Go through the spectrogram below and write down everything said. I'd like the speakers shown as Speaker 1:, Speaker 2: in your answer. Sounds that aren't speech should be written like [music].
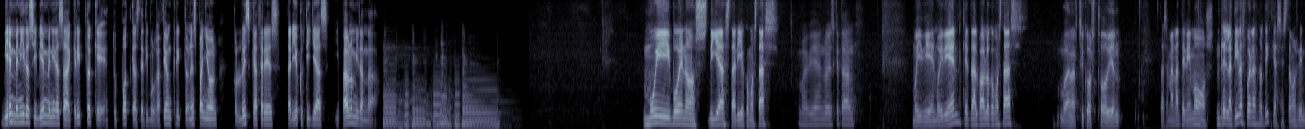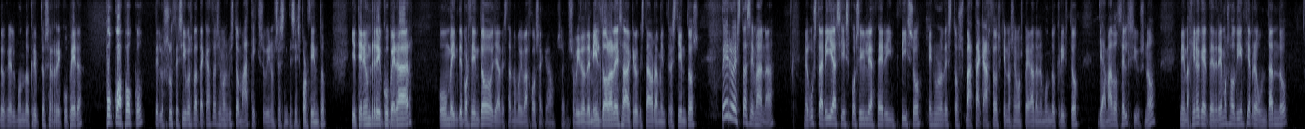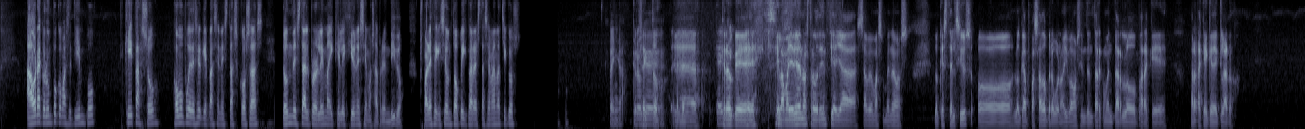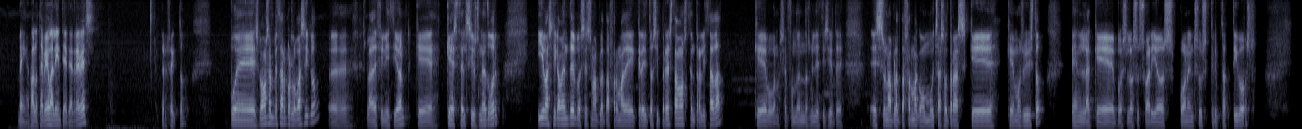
Speaker 1: Bienvenidos y bienvenidas a Cripto que, tu podcast de divulgación cripto en español, con Luis Cáceres, Darío Cotillas y Pablo Miranda.
Speaker 2: Muy buenos días, Darío, ¿cómo estás?
Speaker 1: Muy bien, Luis, ¿qué tal?
Speaker 2: Muy bien, muy bien. ¿Qué tal, Pablo? ¿Cómo estás?
Speaker 3: Buenas, chicos, ¿todo bien?
Speaker 2: Esta semana tenemos relativas buenas noticias. Estamos viendo que el mundo cripto se recupera poco a poco de los sucesivos batacazos. Hemos visto Matic subir un 66% y tiene un recuperar un 20% ya estando muy bajo. O sea que vamos, hemos subido de mil dólares a creo que está ahora 1300. Pero esta semana me gustaría, si es posible, hacer inciso en uno de estos batacazos que nos hemos pegado en el mundo cripto llamado Celsius, ¿no? Me imagino que tendremos audiencia preguntando, ahora con un poco más de tiempo, ¿qué pasó? ¿Cómo puede ser que pasen estas cosas? ¿Dónde está el problema y qué lecciones hemos aprendido? ¿Os parece que sea un topic para esta semana, chicos?
Speaker 1: Venga, creo
Speaker 3: Perfecto.
Speaker 1: que...
Speaker 3: Eh,
Speaker 1: que
Speaker 3: creo
Speaker 1: que-
Speaker 3: que, [laughs] que la mayoría de nuestra audiencia ya sabe más o menos lo que es Celsius o lo que ha pasado, pero bueno, hoy vamos a intentar comentarlo para que, para que quede claro.
Speaker 2: Venga, Pablo, te veo valiente. ¿Te atreves?
Speaker 3: Perfecto. Pues vamos a empezar por lo básico, eh, la definición, que, es Celsius Network. Y básicamente pues es una plataforma de créditos y préstamos centralizada que bueno, se fundó en 2017. Es una plataforma como muchas otras que, hemos visto, en la que pues, los usuarios ponen sus criptoactivos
